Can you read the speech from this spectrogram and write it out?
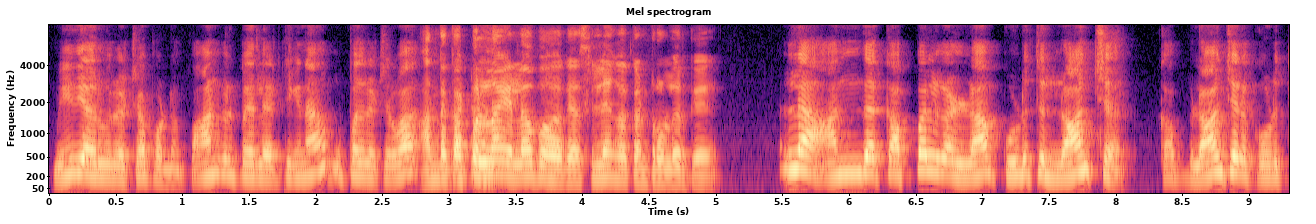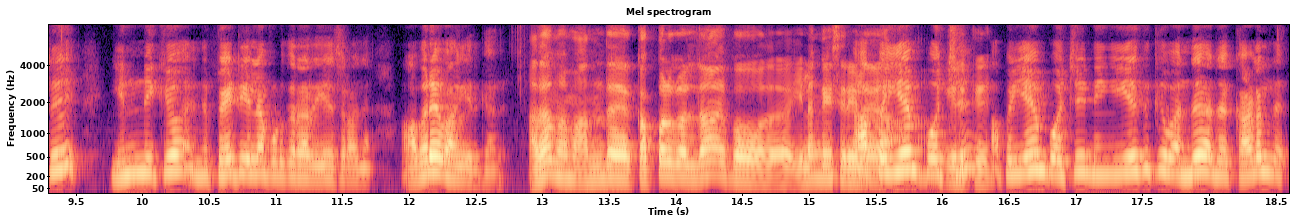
மீதி அறுபது லட்ச ரூபா போடணும். ஆண்கள் பேரில் எடுத்தீங்கன்னா முப்பது லட்ச ரூபா அந்த கப்பல்லாம் எல்லாம் ஸ்ரீலங்கா கண்ட்ரோல்ல இருக்கு. இல்லை அந்த கப்பல்கள்லாம் கொடுத்து லான்ச்சர் கப் லான்ச்சரை கொடுத்து இன்றைக்கும் இந்த பேட்டியெல்லாம் கொடுக்குறாரு எஸ் ராஜன். அவரே வாங்கியிருக்காரு. அதான் மேம் அந்த கப்பல்கள் தான் இப்போ இலங்கை அப்போ சிறையில் ஏன் போச்சு? அப்போ ஏன் போச்சு? நீங்கள் எதுக்கு வந்து அந்த கடல்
